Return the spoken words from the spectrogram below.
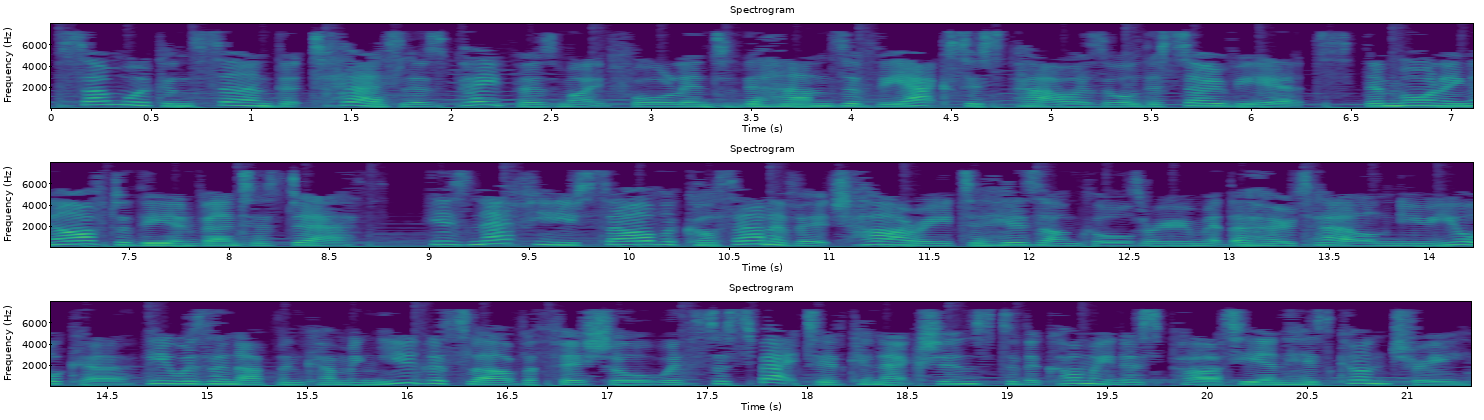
Some were concerned that Tesla's papers might fall into the hands of the Axis powers or the Soviets. The morning after the inventor's death, his nephew Sava Kosanovich hurried to his uncle's room at the Hotel New Yorker. He was an up-and-coming Yugoslav official with suspected connections to the Communist Party in his country.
